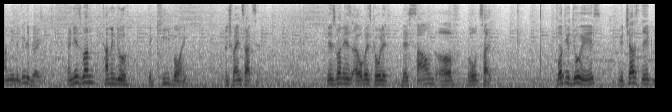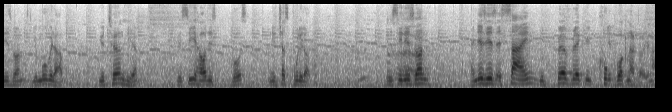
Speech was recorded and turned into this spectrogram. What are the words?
honey in the Philippines. Right. And this one coming to the key point, the Schweinshaxe. This one is I always call it the sound of Brotzeit. What you do is you just take this one, you move it up, you turn here, you see how this goes, and you just pull it up. You see this ah. one, and this is a sign you perfectly cook knuckle. You know,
